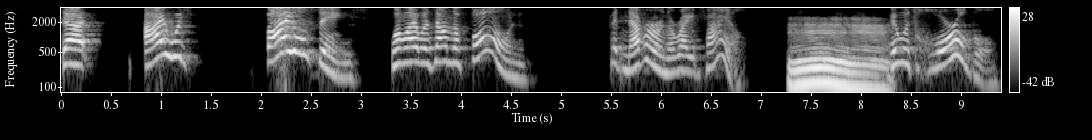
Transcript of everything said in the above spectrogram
that I would file things while I was on the phone, but never in the right file. Mm, It was horrible.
